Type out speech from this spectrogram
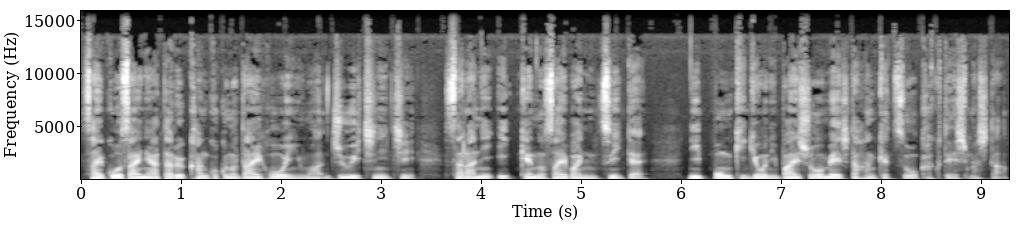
最高裁にあたる韓国の大法院は11日さらに1件の裁判について日本企業に賠償を命じた判決を確定しました。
